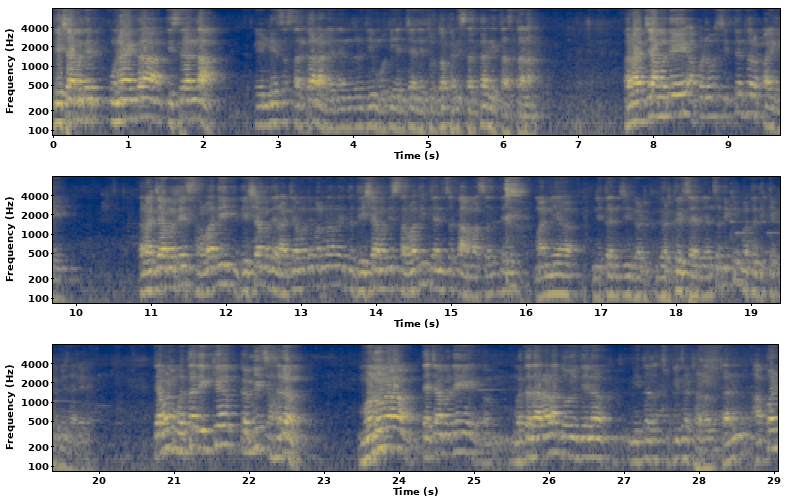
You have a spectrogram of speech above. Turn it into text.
देशामध्ये पुन्हा एकदा तिसऱ्यांदा एनडीएचं सरकार आलं नरेंद्रजी मोदी यांच्या नेतृत्वाखाली सरकार येत असताना राज्यामध्ये आपण स्थित्यंतर पाहिली. राज्यामध्ये सर्वाधिक देशामध्ये राज्यामध्ये म्हणणार नाही तर देशामध्ये सर्वाधिक ज्यांचं काम असेल ते मान्य नितीनजी गड गडकरी साहेब यांचं देखील मताधिक्य कमी झालेलं आहे. त्यामुळे मताधिक्य कमी झालं म्हणून त्याच्यामध्ये मतदाराला दोष देणं मी तर चुकीचं ठरवलं. कारण आपण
